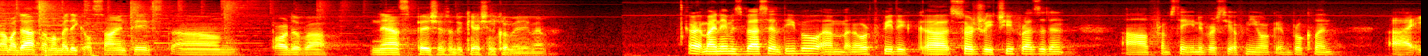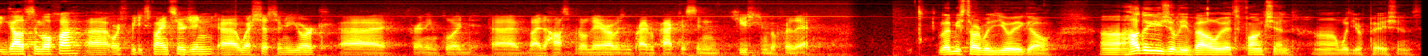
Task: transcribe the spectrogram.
Ram Haddas, I'm a medical scientist, um, part of a NASS Patients Education Committee member. All right, my name is Bassel Diebo. I'm an orthopedic uh, surgery chief resident uh, from State University of New York in Brooklyn. Uh, Yigal Samocha, uh, orthopedic spine surgeon, uh, Westchester, New York, uh, currently employed uh, by the hospital there. I was in private practice in Houston before that. Let me start with you, Yigal. Uh, how do you usually evaluate function uh, with your patients?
